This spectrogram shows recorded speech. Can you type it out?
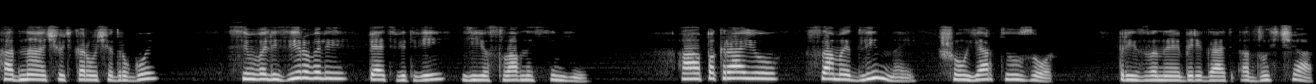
одна чуть короче другой, символизировали пять ветвей ее славной семьи, а по краю самой длинной шел яркий узор, призванные оберегать от злых чар.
